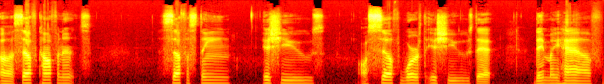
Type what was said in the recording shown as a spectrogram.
uh self confidence self esteem issues or self worth issues that they may have.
